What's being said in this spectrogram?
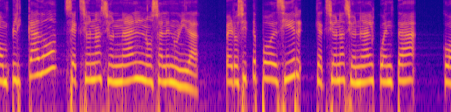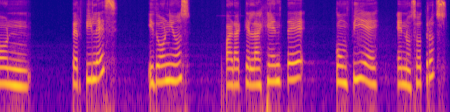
Complicado si Acción Nacional no sale en unidad, pero sí te puedo decir que Acción Nacional cuenta con perfiles idóneos para que la gente confíe en nosotros,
